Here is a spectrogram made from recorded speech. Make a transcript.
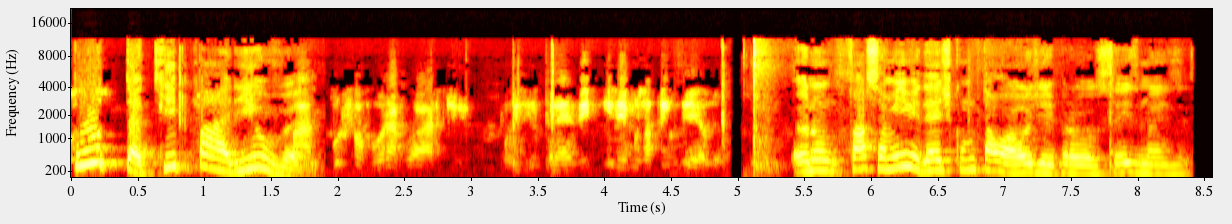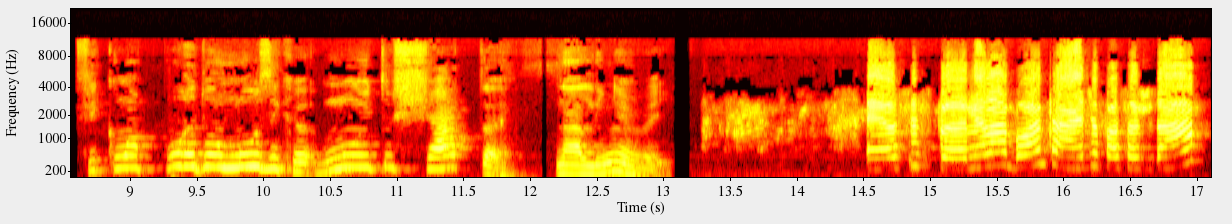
Puta que pariu, velho. Por favor, aguarde, pois em breve iremos atendê-lo. Eu não faço a mínima ideia de como tá o áudio aí pra vocês, mas fica uma porra de uma música muito chata na linha, velho. É o Pamela, boa tarde, eu posso ajudar?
